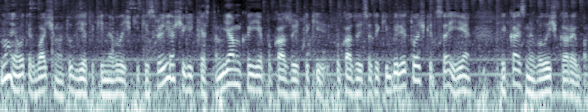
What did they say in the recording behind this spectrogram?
Ну і от як бачимо, тут є такий невеличкий якийсь рельєфчик, якась там ямка є, показують такі, показуються такі білі точки, це є якась невеличка риба.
